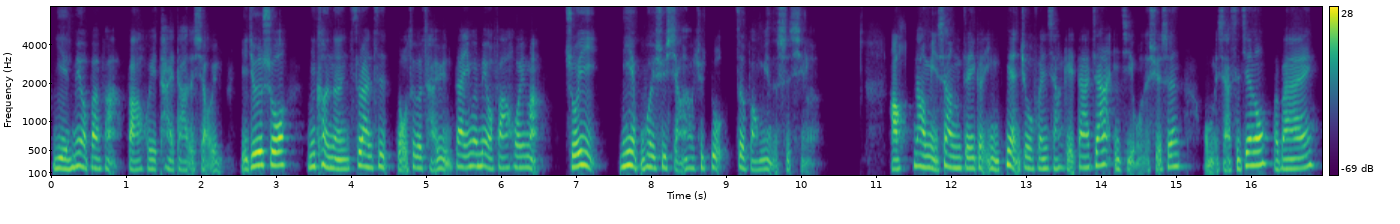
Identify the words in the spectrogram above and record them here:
也没有办法发挥太大的效应。也就是说，你可能虽然是走这个财运，但因为没有发挥嘛，所以你也不会去想要去做这方面的事情了。好，那我们以上这个影片就分享给大家以及我的学生，我们下次见喽，拜拜。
